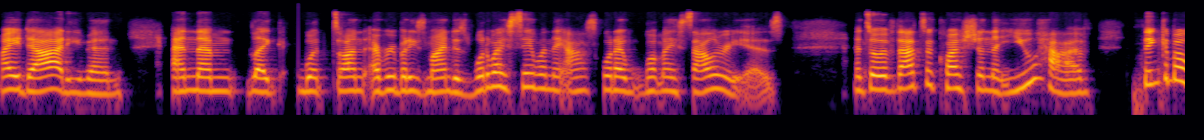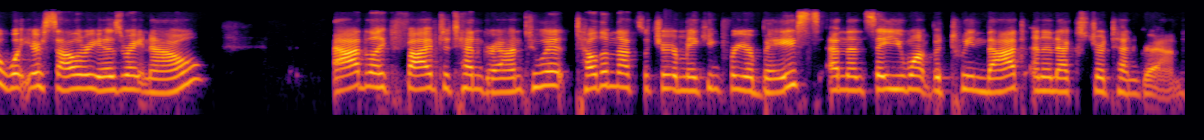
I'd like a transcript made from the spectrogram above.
my dad even, and then like what's on everybody's mind is what do I say when they ask what I what my salary is? And so if that's a question that you have, think about what your salary is right now. Add like five to 10 grand to it. Tell them that's what you're making for your base. And then say you want between that and an extra 10 grand.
